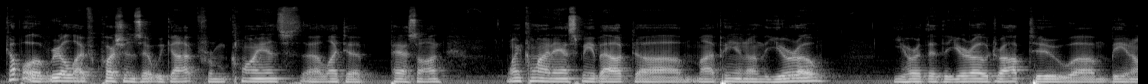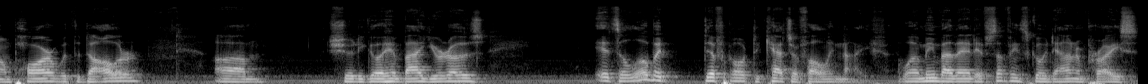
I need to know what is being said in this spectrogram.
a couple of real life questions that we got from clients I'd like to pass on. One client asked me about uh, my opinion on the euro. You heard that the euro dropped to um, being on par with the dollar. Um, should he go ahead and buy euros? It's a little bit difficult to catch a falling knife. What I mean by that, if something's going down in price,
